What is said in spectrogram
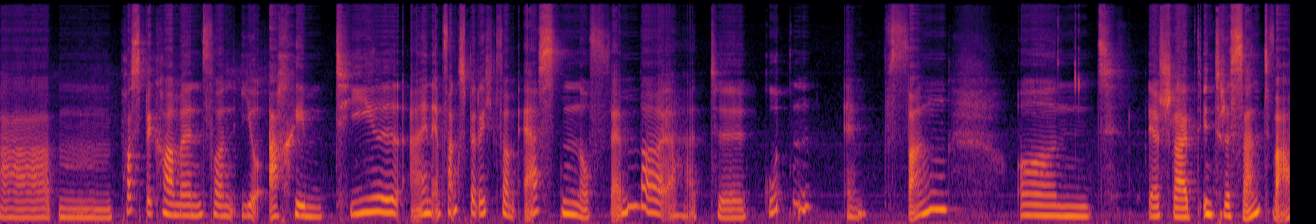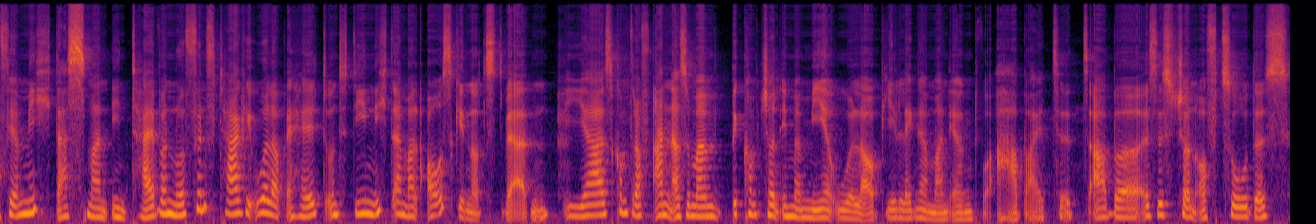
haben Post bekommen von Joachim Thiel, ein Empfangsbericht vom 1. November. Er hatte guten Empfang und er schreibt, interessant war für mich, dass man in Taiwan nur fünf Tage Urlaub erhält und die nicht einmal ausgenutzt werden. Ja, es kommt darauf an. Also man bekommt schon immer mehr Urlaub, je länger man irgendwo arbeitet. Aber es ist schon oft so, dass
